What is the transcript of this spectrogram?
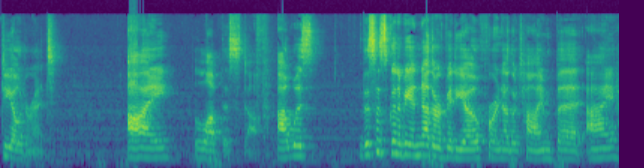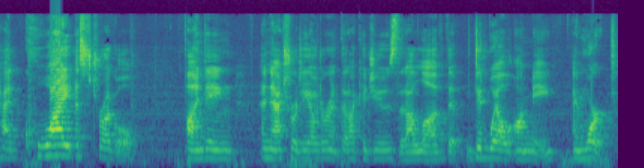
deodorant. I love this stuff. I was, this is gonna be another video for another time, but I had quite a struggle finding a natural deodorant that I could use that I loved that did well on me and worked.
